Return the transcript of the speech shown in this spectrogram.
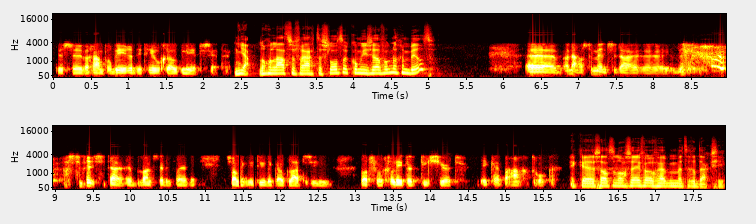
Dus eh, we gaan proberen dit heel groot neer te zetten. Ja, nog een laatste vraag tenslotte. Kom je zelf ook nog in beeld? Eh, nou, als de mensen daar, eh, als de mensen daar belangstelling voor hebben, zal ik natuurlijk ook laten zien wat voor glitter t-shirt ik heb aangetrokken. Ik eh, zal het er nog eens even over hebben met de redactie.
